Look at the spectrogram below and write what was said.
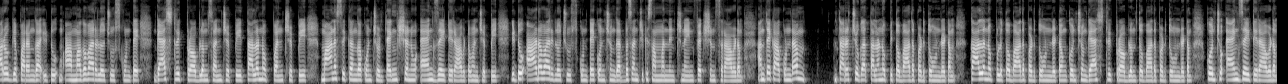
ఆరోగ్యపరంగా ఇటు ఆ మగవారిలో చూసుకుంటే గ్యాస్ట్రిక్ ప్రాబ్లమ్స్ అని చెప్పి తలనొప్పి అని చెప్పి మానసికంగా కొంచెం టెన్షను యాంగ్జైటీ రావటం అని చెప్పి ఇటు ఆడవారిలో చూసుకుంటే కొంచెం గర్భసంచికి సంబంధించిన ఇన్ఫెక్షన్స్ రావడం. అంతేకాకుండా తరచుగా తలనొప్పితో బాధపడుతూ ఉండటం కాళ్ళ నొప్పులతో బాధపడుతూ ఉండటం కొంచెం గ్యాస్ట్రిక్ ప్రాబ్లంతో బాధపడుతూ ఉండటం కొంచెం యాంగ్జైటీ రావడం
